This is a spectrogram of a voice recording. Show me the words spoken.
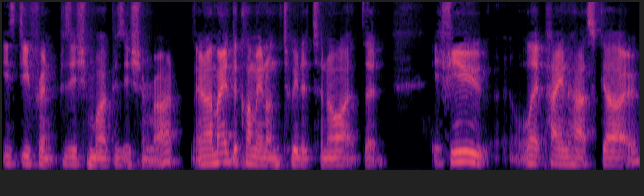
is different position by position, right? And I made the comment on Twitter tonight that if you let Payne Haas go,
